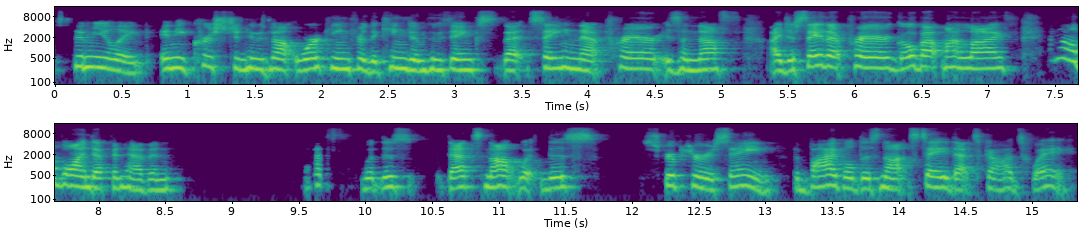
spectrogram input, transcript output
stimulate any Christian who's not working for the kingdom who thinks that saying that prayer is enough. I just say that prayer, go about my life, and I'll wind up in heaven. That's what this that's not what this scripture is saying. The Bible does not say that's God's way.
